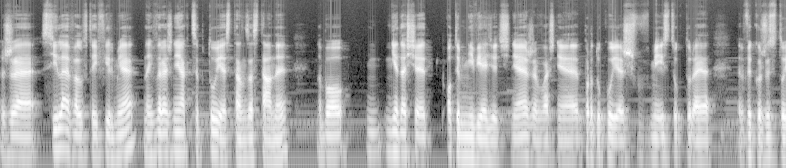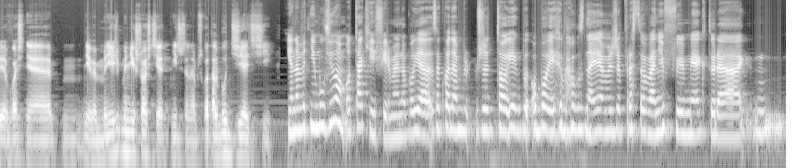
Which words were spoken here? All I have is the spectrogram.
że C-level w tej firmie najwyraźniej akceptuje stan za stany, no bo nie da się o tym nie wiedzieć, nie? że właśnie produkujesz w miejscu, które wykorzystuje właśnie, mm, nie wiem, mniejszości etniczne na przykład, albo dzieci. Ja nawet nie mówiłam o takiej firmie, no bo ja zakładam, że to jakby oboje chyba uznajemy, że pracowanie w firmie, która mm,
